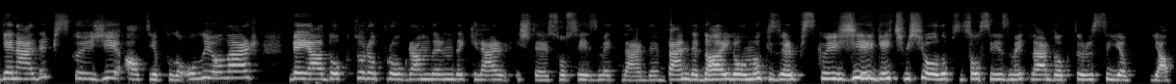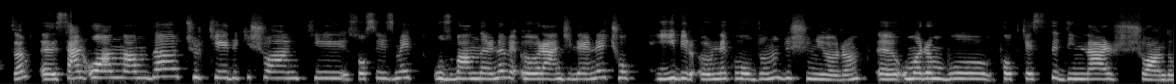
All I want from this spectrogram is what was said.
genelde psikoloji altyapılı oluyorlar veya doktora programlarındakiler işte sosyal hizmetlerde ben de dahil olmak üzere psikolojiye geçmişi olup sosyal hizmetler doktorası yap, yaptım. Ee, sen o anlamda Türkiye'deki şu anki sosyal hizmet uzmanlarına ve öğrencilerine çok iyi bir örnek olduğunu düşünüyorum. Ee, umarım bu podcast'i dinler şu anda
